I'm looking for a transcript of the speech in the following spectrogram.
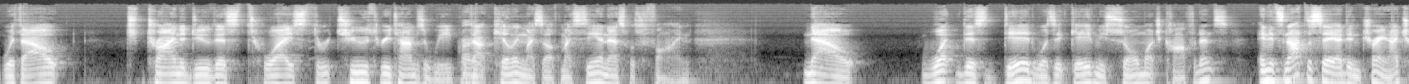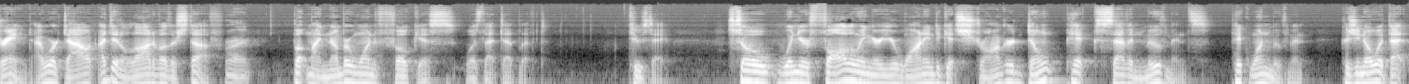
without t- trying to do this twice, th- two, three times a week, without killing myself. My CNS was fine. Now, what this did was it gave me so much confidence. And it's not to say I didn't train. I trained. I worked out. I did a lot of other stuff. Right. But my number one focus was that deadlift Tuesday. So when you're following or you're wanting to get stronger, don't pick seven movements. Pick one movement. Because you know what that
